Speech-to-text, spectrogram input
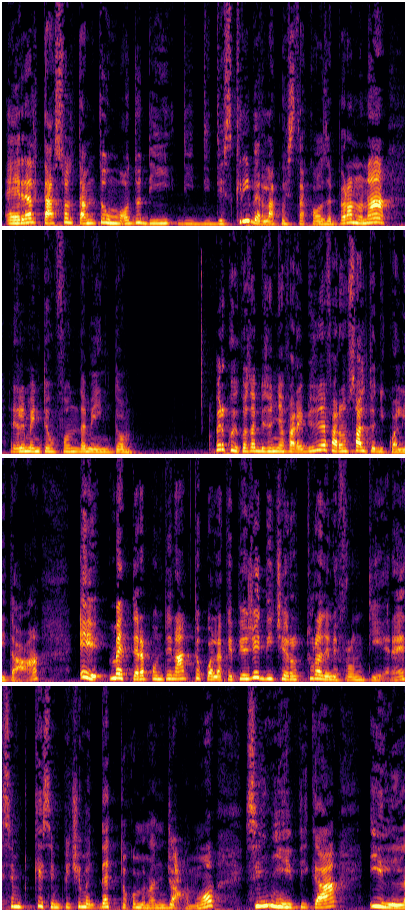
è in realtà soltanto un modo di, di- di descriverla questa cosa, però non ha realmente un fondamento. Per cui cosa bisogna fare? Bisogna fare un salto di qualità e mettere appunto in atto quella che Piaget dice rottura delle frontiere, sem- che semplicemente detto come mangiamo, significa il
